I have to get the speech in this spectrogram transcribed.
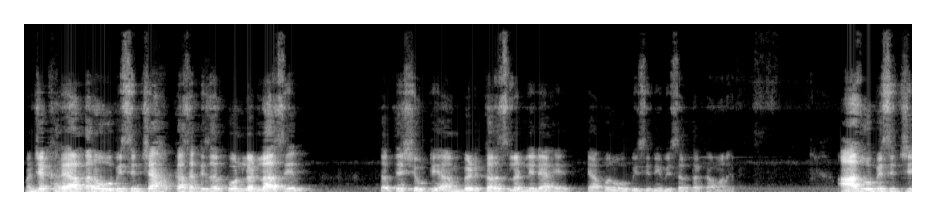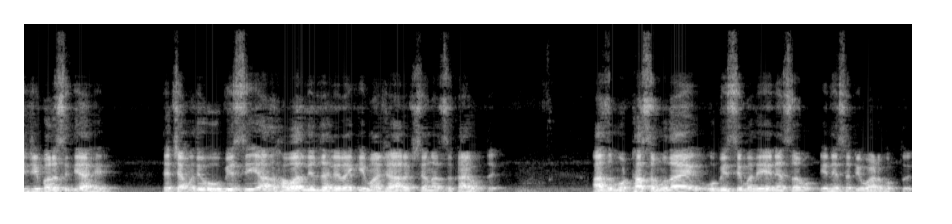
म्हणजे खऱ्या अर्थानं ओबीसींच्या हक्कासाठी जर कोण लढला असेल तर ते शेवटी आंबेडकरच लढलेले आहेत हे आपण ओबीसीनी विसरता कामा नये. आज ओबीसीची जी परिस्थिती आहे त्याच्यामध्ये ओबीसी आज हवालदिल झालेला आहे की माझ्या आरक्षणाचं काय होतंय. आज मोठा समुदाय ओबीसीमध्ये येण्याचा येण्यासाठी वाट बघतोय.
